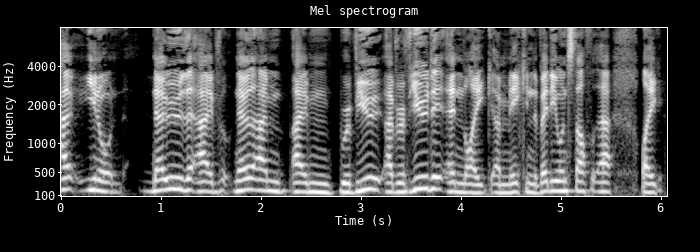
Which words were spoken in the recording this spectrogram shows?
I, you know, now that I've now that I'm I'm review I've reviewed it and like I'm making the video and stuff like that. Like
